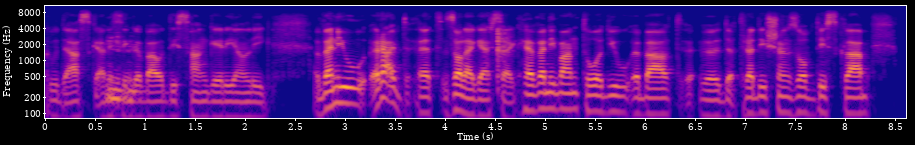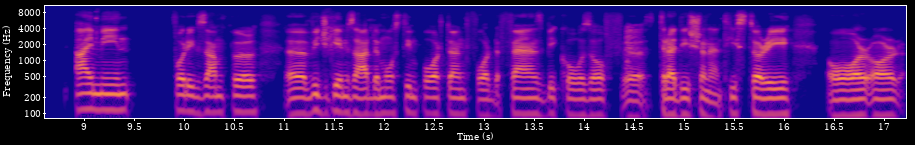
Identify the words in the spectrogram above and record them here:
could ask anything mm -hmm. about this Hungarian league. When you arrived at Zalaegerszeg, have anyone told you about uh, the traditions of this club? I mean, for example, uh, which games are the most important for the fans because of uh, tradition and history, or or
